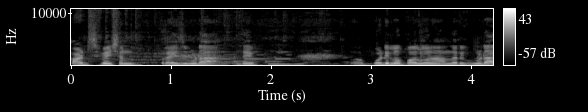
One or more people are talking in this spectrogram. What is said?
పార్టిసిపేషన్ ప్రైజ్ కూడా అంటే పోటీలో పాల్గొన్న అందరికి కూడా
